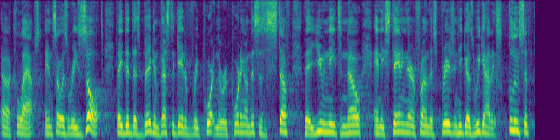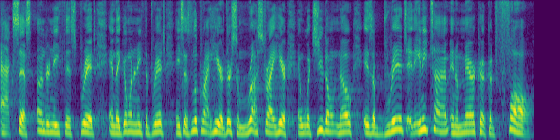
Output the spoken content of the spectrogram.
uh, collapsed. And so as a result, they did this big investigative report, and they're reporting on this is stuff that you need to know. And he's standing there in front of this bridge, and he goes, We got exclusive access underneath this bridge. And they go underneath the bridge, and he says, Look right here, there's some rust right here. And what you don't know is a bridge at any time in America could fall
